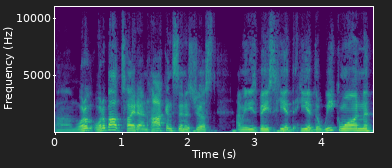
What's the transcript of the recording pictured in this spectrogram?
Um, what what about tight end? Hockenson is just. I mean, he's based. He had he had the week one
